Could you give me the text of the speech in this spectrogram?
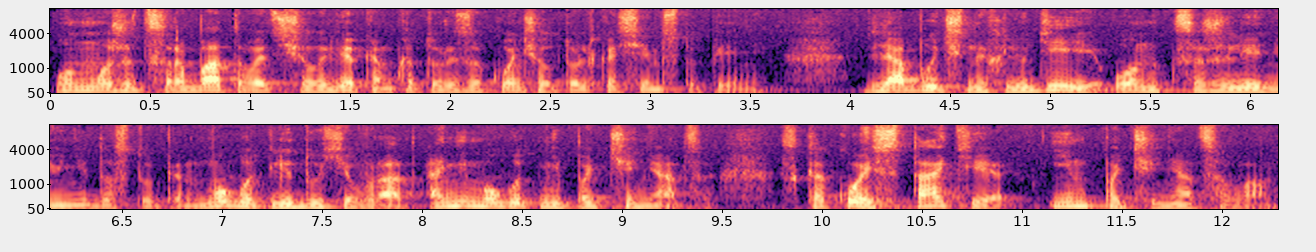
он может срабатывать с человеком, который закончил только 7 ступеней. Для обычных людей он, к сожалению, недоступен. Могут ли духи врать? Они могут не подчиняться. С какой стати им подчиняться вам?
